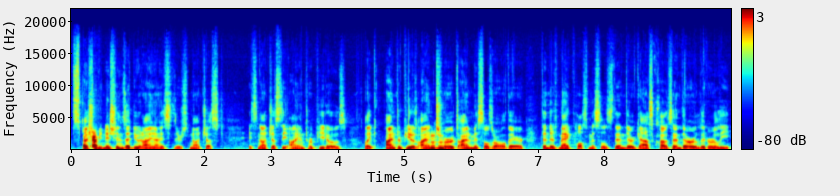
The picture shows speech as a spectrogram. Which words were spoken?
special Okay. munitions that do an ionized. There's not just it's not just the ion torpedoes. Like ion torpedoes, ion Mhm. turrets, ion missiles are all there. Then there's mag pulse missiles. Then there are gas clouds. Then there are literally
